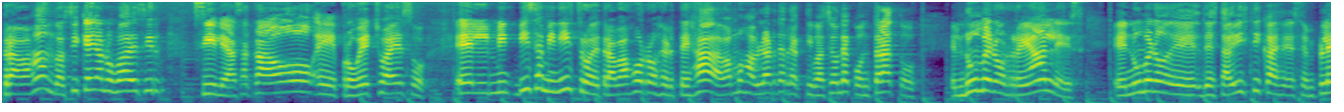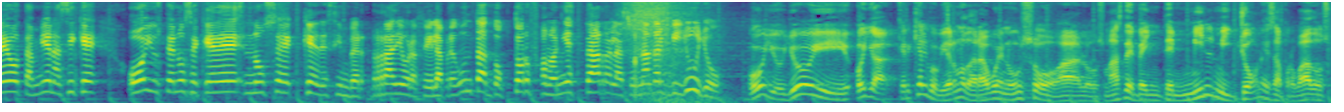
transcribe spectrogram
trabajando, así que ella nos va a decir si le ha sacado eh, provecho a eso. El mi- viceministro de Trabajo, Roger Tejada, vamos a hablar de reactivación de contratos, el números reales, el número de, estadísticas de desempleo también. Así que hoy usted no se quede, no se quede sin ver radiografía. Y la pregunta, doctor Famaní, está relacionada al billuyo. Uy, uy, uy. Oiga, ¿cree que el gobierno dará buen uso a los más de 20 mil millones aprobados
